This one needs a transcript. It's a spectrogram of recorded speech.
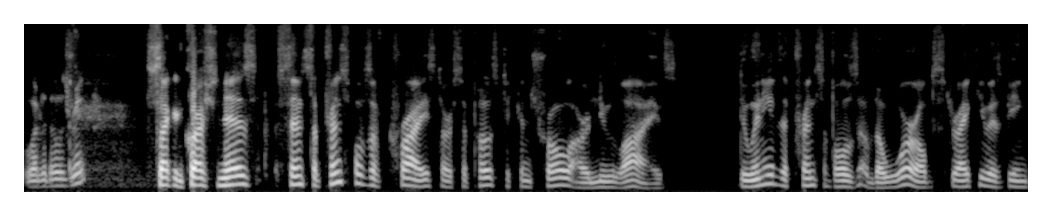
What are those rick? Second question is Since the principles of Christ are supposed to control our new lives, do any of the principles of the world strike you as being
